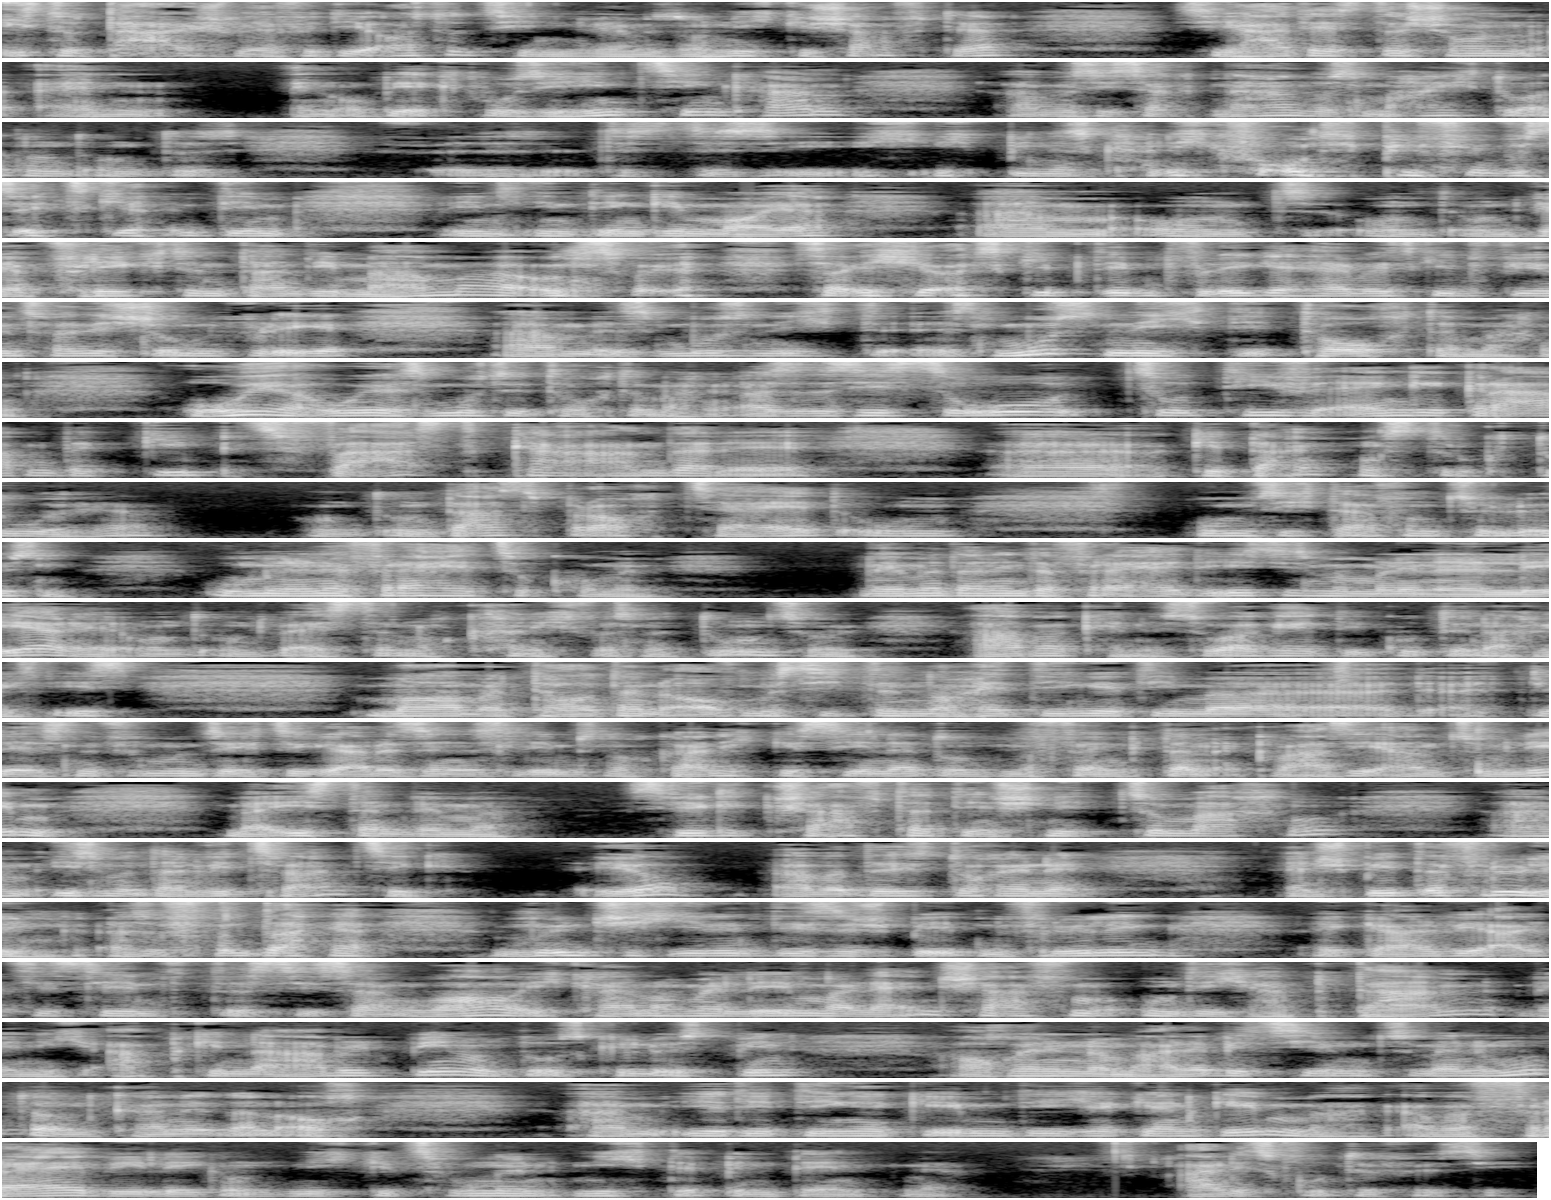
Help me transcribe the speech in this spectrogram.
ist total schwer für die auszuziehen. Wir haben es noch nicht geschafft. Ja. Sie hat jetzt da schon ein ein Objekt, wo sie hinziehen kann, aber sie sagt, na, was mache ich dort? Und, und das, das, das, ich, ich bin das gar nicht gewohnt, ich bin 65 Jahre in dem, in, in dem Gemäuer. Ähm, und, und, und wer pflegt denn dann die Mama? Und so ja, sage ich, ja, es gibt eben Pflegeheime, es gibt 24 Stunden Pflege. Ähm, es muss nicht, es muss nicht die Tochter machen. Oh ja, oh ja, es muss die Tochter machen. Also das ist so, so tief eingegraben, da gibt's fast keine andere äh, Gedankenstruktur. Ja. Und, und das braucht Zeit, um, um sich davon zu lösen, um in eine Freiheit zu kommen. Wenn man dann in der Freiheit ist, ist man mal in einer Leere und, und weiß dann noch gar nicht, was man tun soll. Aber keine Sorge, die gute Nachricht ist, man, man taut dann auf, man sieht dann neue Dinge, die man äh, die letzten 65 Jahre seines Lebens noch gar nicht gesehen hat und man fängt dann quasi an zum Leben. Man ist dann, wenn man es wirklich geschafft hat, den Schnitt zu machen, ähm, ist man dann wie 20. Ja, aber das ist doch eine, ein später Frühling. Also von daher wünsche ich Ihnen diesen späten Frühling, egal wie alt Sie sind, dass Sie sagen, wow, ich kann auch mein Leben allein schaffen und ich habe dann, wenn ich abgenabelt bin und losgelöst bin, auch eine normale Beziehung zu meiner Mutter und kann ihr dann auch ähm, ihr die Dinge geben, die ich ja gern geben mag, aber freiwillig und nicht gezwungen, nicht dependent mehr. Alles Gute für Sie.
